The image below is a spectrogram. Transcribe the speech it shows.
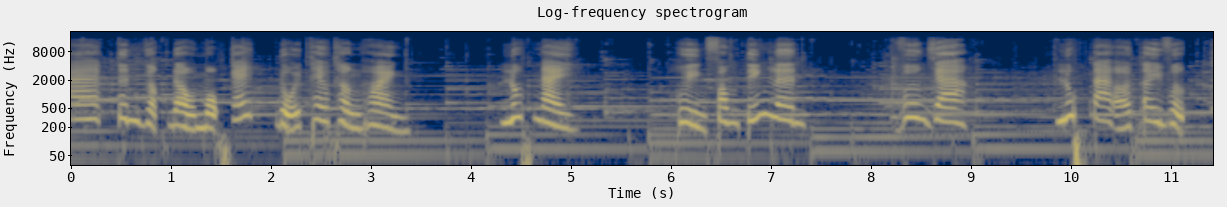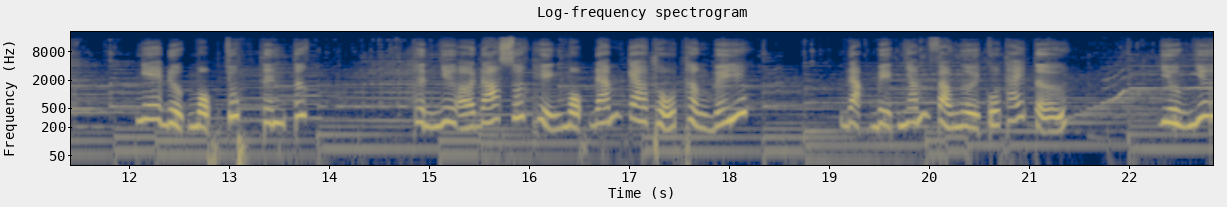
A tinh gật đầu một cái, Đuổi theo thần hoàng. Lúc này, Huyền Phong tiến lên. Vương gia, Lúc ta ở Tây Vực, Nghe được một chút tin tức Hình như ở đó xuất hiện một đám cao thủ thần bí. Đặc biệt nhắm vào người của thái tử. Dường như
